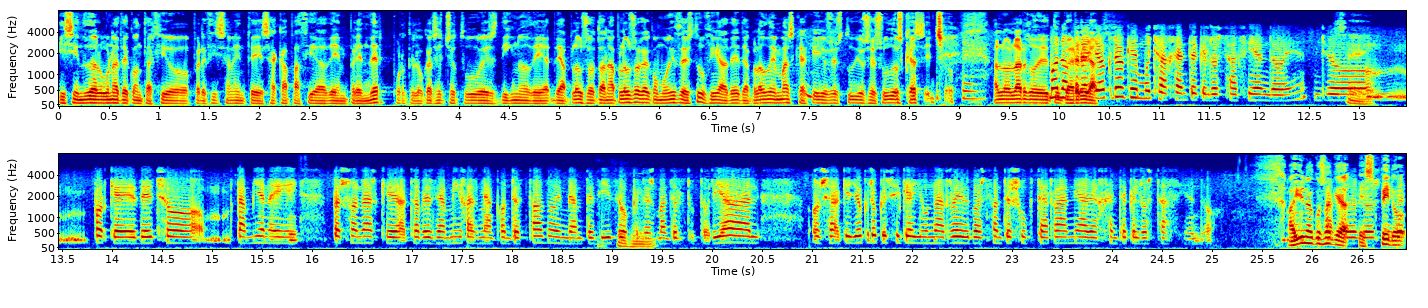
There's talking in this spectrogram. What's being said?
Y sin duda alguna te contagió precisamente esa capacidad de emprender, porque lo que has hecho tú es digno de, aplauso, tan aplauso que como dices tú, fíjate, te aplauden más que aquellos estudios sesudos que has hecho a lo largo de tu carrera. Bueno, pero yo creo que hay mucha gente que lo está haciendo, ¿eh? Yo, mm, porque de hecho también hay personas que a través de amigas me han contactado y me han pedido que les mande el tutorial, o sea que yo creo que sí que hay una red bastante subterránea de gente que lo está haciendo. Hay una cosa que espero,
